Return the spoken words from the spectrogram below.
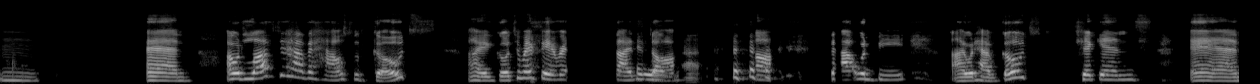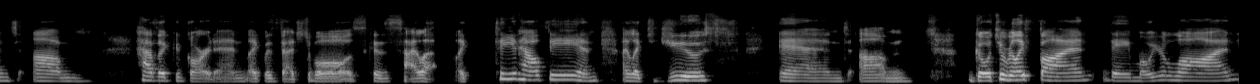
Mm. And I would love to have a house with goats. I go to my favorite besides dog. That. um, that would be I would have goats, chickens and um, have like a garden like with vegetables because I like like to eat healthy and I like to juice and um, goats are really fun. They mow your lawn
